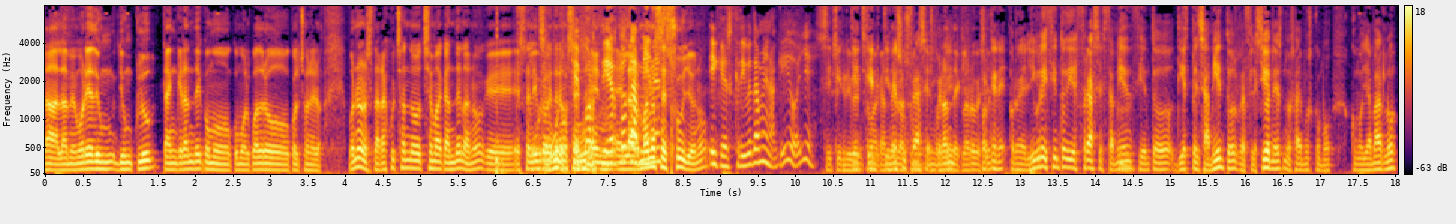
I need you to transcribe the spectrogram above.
la, la memoria de un, de un club tan grande como, como el cuadro colchonero. Bueno, nos estará escuchando Chema Candela, ¿no? Que este libro que seguro. tenemos Que en, por en- cierto en las también manos es, es suyo, ¿no? Y que escribe también aquí, oye. Sí, Escribe tiene, Chema tiene- tiene Candela, su es un- frase. un porque, grande, claro que sí. Mm. porque en, el, porque en el libro hay 110 frases también, 110 pensamientos, reflexiones, no sabemos cómo, cómo llamarlo,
